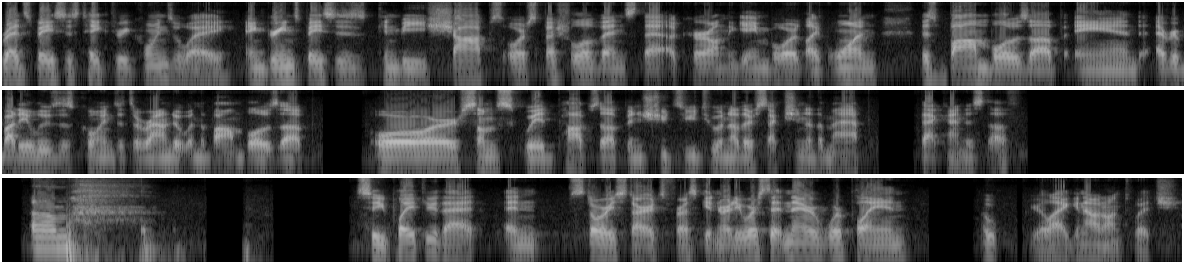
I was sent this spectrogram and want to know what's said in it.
Red spaces take three coins away, and green spaces can be shops or special events that occur on the game board. Like one, this bomb blows up and everybody loses coins that's around it when the bomb blows up, or some squid pops up and shoots you to another section of the map. That kind of stuff. Um. So you play through that, and story starts for us getting ready. We're sitting there, we're playing. Oh, you're lagging out on Twitch.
